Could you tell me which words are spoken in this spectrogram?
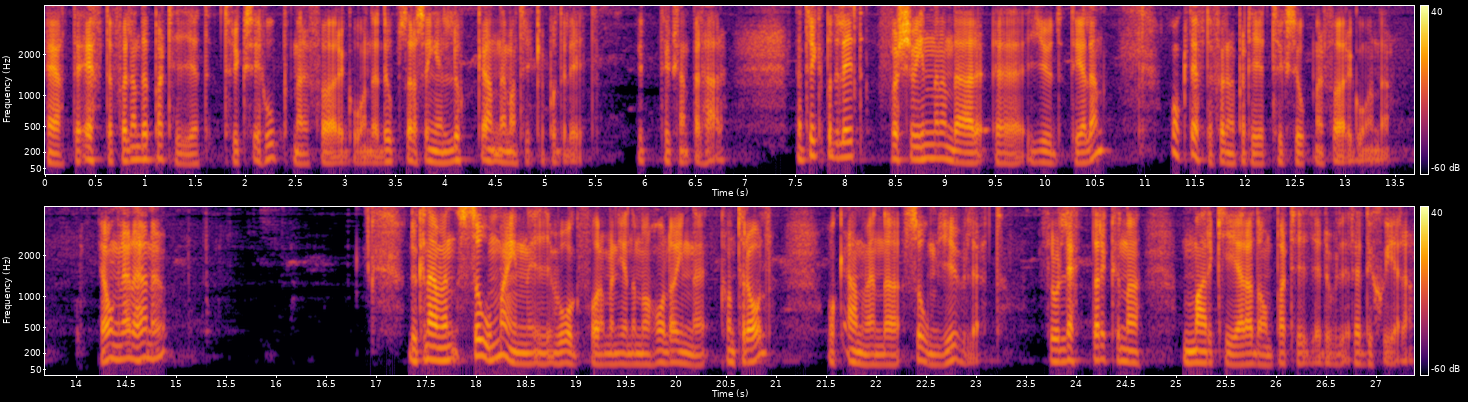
är att det efterföljande partiet trycks ihop med det föregående. Det uppstår alltså ingen lucka när man trycker på delete. Till exempel här. När jag trycker på delete försvinner den där eh, ljuddelen och det efterföljande partiet trycks ihop med det föregående. Jag ångrar det här nu. Du kan även zooma in i vågformen genom att hålla inne kontroll och använda zoomhjulet för att lättare kunna markera de partier du vill redigera.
